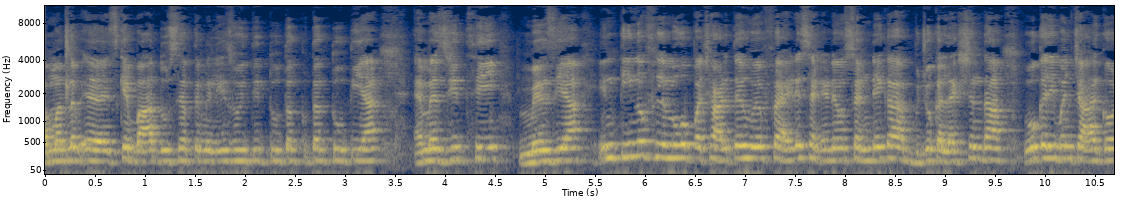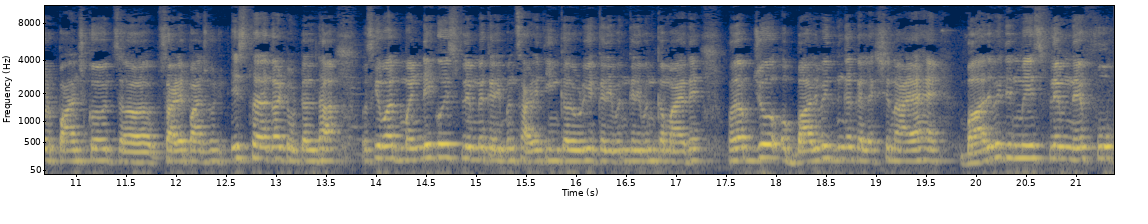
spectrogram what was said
मतलब इसके बाद दूसरे हफ़्ते में रिलीज़ हुई थी तू तक तक तूतिया एमएसजी थी, मिर्जिया। इन तीनों फ़िल्मों को पछाड़ते हुए फ्राइडे, सैटरडे और संडे का जो कलेक्शन था, वो करीबन चार करोड़, पाँच करोड़ साढ़े पाँच करोड़, इस तरह का टोटल था। उसके बाद मंडे को इस फ़िल्म ने करीबन साढ़े तीन करोड़ के करीबन करीबन कमाए थे। और अब जो बारहवें दिन का कलेक्शन आया है, बारहवें दिन में इस फ़िल्म ने फोर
